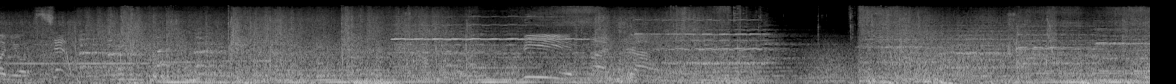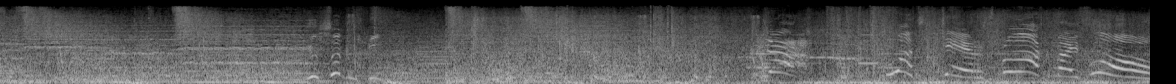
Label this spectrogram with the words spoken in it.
brought this yourself. Feel, my child. You shouldn't be. Ah! What dares block my flow?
